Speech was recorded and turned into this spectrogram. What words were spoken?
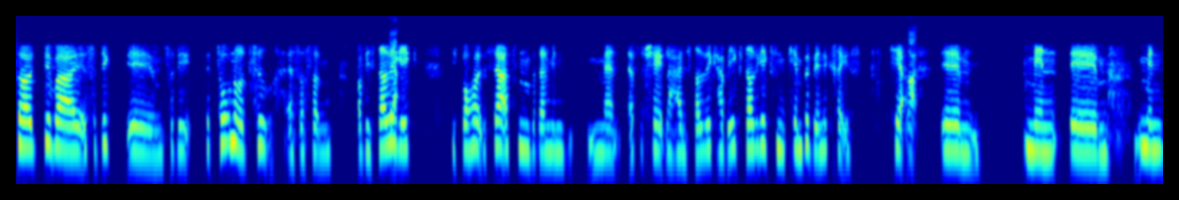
Så det var, så det, øh, så det, det tog noget tid, altså sådan, og vi er stadigvæk Ja. ikke, i forhold især sådan, hvordan min mand er social, og han stadigvæk, har vi ikke stadigvæk ikke sådan en kæmpe vennekreds her. Nej. Øhm, men øhm, men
